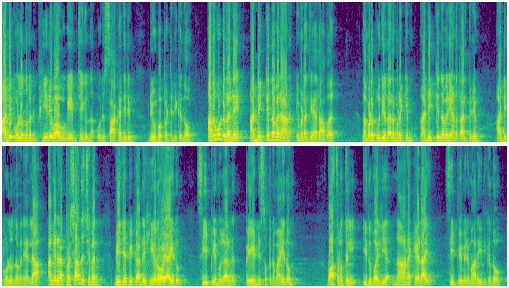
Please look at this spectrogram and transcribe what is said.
അടികൊള്ളുന്നവൻ ഭീരുവാവുകയും ചെയ്യുന്ന ഒരു സാഹചര്യം രൂപപ്പെട്ടിരിക്കുന്നു. അതുകൊണ്ട് തന്നെ അടിക്കുന്നവനാണ് ഇവിടെ ജേതാവ്. നമ്മുടെ പുതിയ തലമുറയ്ക്കും അടിക്കുന്നവനെയാണ് താല്പര്യം. അടികൊള്ളുന്നവനെയല്ല അങ്ങനെയാണ് പ്രശാന്ത് ശിവൻ ബി ജെ പിക്കാരുടെ ഹീറോയായതും സി പി എമ്മുകാരുടെ പേടി സ്വപ്നമായതും. വാസ്തവത്തിൽ ഇത് വലിയ നാണക്കേടായി സി പി എമ്മിന് മാറിയിരിക്കുന്നു.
